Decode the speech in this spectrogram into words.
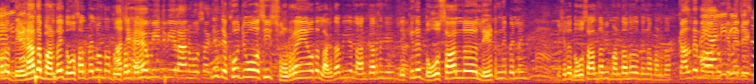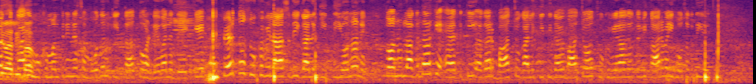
ਪਰ ਦੇਣਾ ਤਾਂ ਬਣਦਾ ਹੀ 2 ਸਾਲ ਪਹਿਲਾਂ ਹੁੰਦਾ 2 ਅੱਜ ਸਾਲ ਹੈ ਪਹਿਲਾਂ। ਉਮੀਦ ਵੀ ਐਲਾਨ ਹੋ ਸਕਦਾ। ਨਹੀਂ ਦੇਖੋ ਜੋ ਅਸੀਂ ਸੁਣ ਰਹੇ ਆ ਉਹ ਤਾਂ ਲੱਗਦਾ ਵੀ ਐਲਾਨ ਕਰਨਗੇ। ਲੇਕਿਨ ਇਹ 2 ਸਾਲ ਲੇਟ ਨੇ ਪਹਿਲਾਂ ਹੀ। ਪਿਛਲੇ 2 ਸਾਲ ਦਾ ਵੀ ਬਣਦਾ ਉਹਨਾਂ ਦਾ ਦੇਣਾ ਬਣਦਾ। ਕੱਲ ਦੇ ਮਾਹੌਲ ਨੂੰ ਕਿਵੇਂ ਦੇਖਦੇ ਹੋ ਅਲੀ ਸਾਹਿਬ? ਮੁੱਖ ਮੰਤਰੀ ਨੇ ਸੰਬੋਧਨ ਕੀਤਾ ਤੁਹਾਡੇ ਵੱਲ ਦੇਖ ਕੇ ਫਿਰ ਤੋਂ ਸੁਖ ਵਿਲਾਸ ਦੀ ਗੱਲ ਕੀਤੀ ਉਹਨਾਂ ਨੇ। ਤੁਹਾਨੂੰ ਲੱਗਦਾ ਕਿ ਐਤਕੀ ਅਗਰ ਬਾਅਦ ਚੋਂ ਗੱਲ ਕੀਤੀ ਜਾਵੇ ਬਾਅਦ ਚੋਂ ਸੁਖ ਵਿਲਾਸ ਦੇ ਉੱਤੇ ਵੀ ਕਾਰਵਾਈ ਹੋ ਸਕਦੀ ਹੈ?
